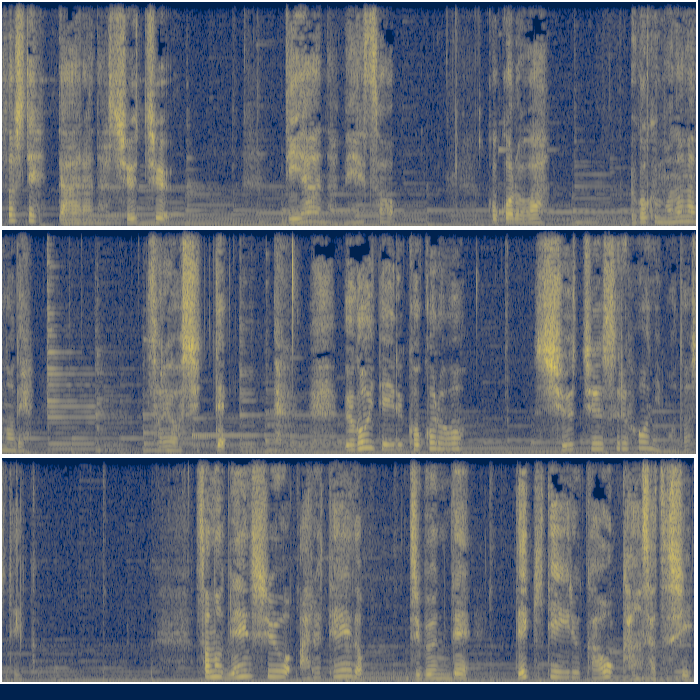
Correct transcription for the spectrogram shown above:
そしてダーラな集中。ディアーナ瞑想。心は動くものなのでそれを知って 動いている心を集中する方に戻していく。その練習をある程度自分でできているかを観察し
